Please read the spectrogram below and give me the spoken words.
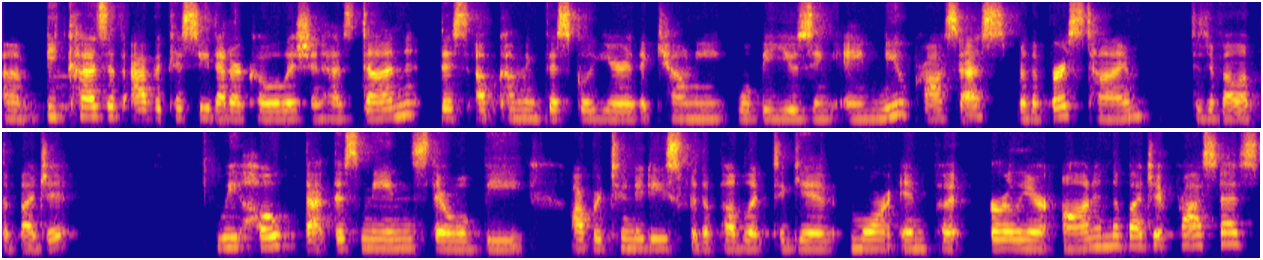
Um, because of advocacy that our coalition has done, this upcoming fiscal year, the county will be using a new process for the first time to develop the budget. We hope that this means there will be opportunities for the public to give more input earlier on in the budget process.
